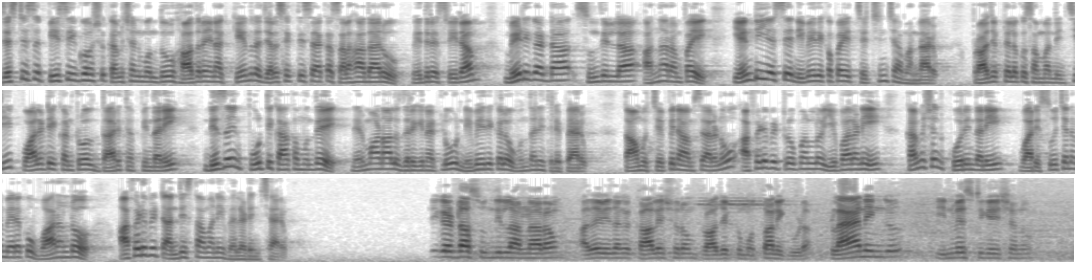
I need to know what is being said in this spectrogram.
Justice PC Ghosh commission ముందు హాజరైన కేంద్ర జలశక్తి శాఖ సలహాదారు వెదిరె శ్రీరామ్ మేడిగడ్డ సుందిళ్ళ అన్నారంపై ఎన్డీఎస్ఏ నివేదికపై చర్చించామన్నారు. ప్రాజెక్టులకు సంబంధించి క్వాలిటీ కంట్రోల్ దారి తప్పిందని డిజైన్ పూర్తి కాకముందే నిర్మాణాలు జరిగినట్లు నివేదికలో ఉందని తెలిపారు. తాము చెప్పిన అంశాలను అఫిడవిట్ రూపంలో ఇవ్వాలని కమిషన్ కోరిందని వారి సూచన మేరకు వారంలో అఫిడవిట్ అందిస్తామని వెల్లడించారు. గడ్డ సుందిల్లా అన్నారం అదేవిధంగా కాళేశ్వరం ప్రాజెక్టు మొత్తానికి కూడా ప్లానింగ్ ఇన్వెస్టిగేషన్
